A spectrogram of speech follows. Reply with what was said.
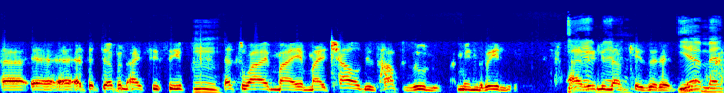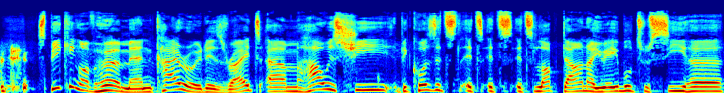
uh, uh, at the Durban ICC. Mm. That's why my my child is half Zulu. I mean, really. Yeah, I really man. love KZN. Yeah, yeah. man. Speaking of her, man, Cairo it is, right? Um how is she because it's it's it's it's locked down, are you able to see her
